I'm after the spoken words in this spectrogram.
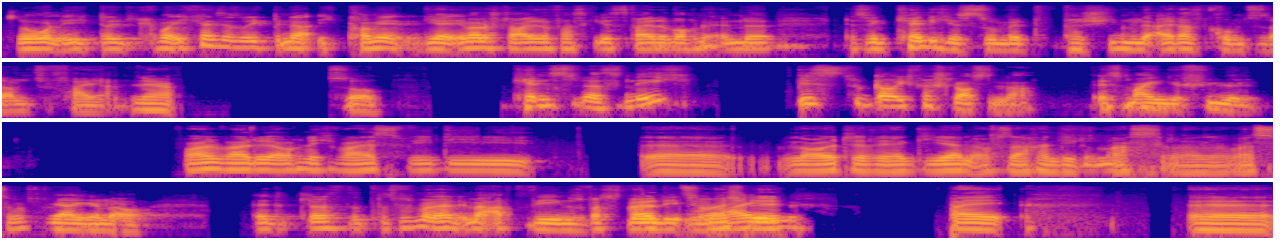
So, und ich, ich, ich kenne es ja so, ich bin da, ich komme ja, immer ins Stadion fast jedes zweite Wochenende, deswegen kenne ich es so, mit verschiedenen Altersgruppen zusammen zu feiern. Ja. So. Kennst du das nicht? Bist du, glaube ich, verschlossener. Ist mein Gefühl. Vor allem, weil du ja auch nicht weißt, wie die äh, Leute reagieren auf Sachen, die du machst oder so, weißt du? Ja, genau. Äh, Das, das, muss man halt immer abwägen. So, was Weil zum Beispiel- ein? Bei äh,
